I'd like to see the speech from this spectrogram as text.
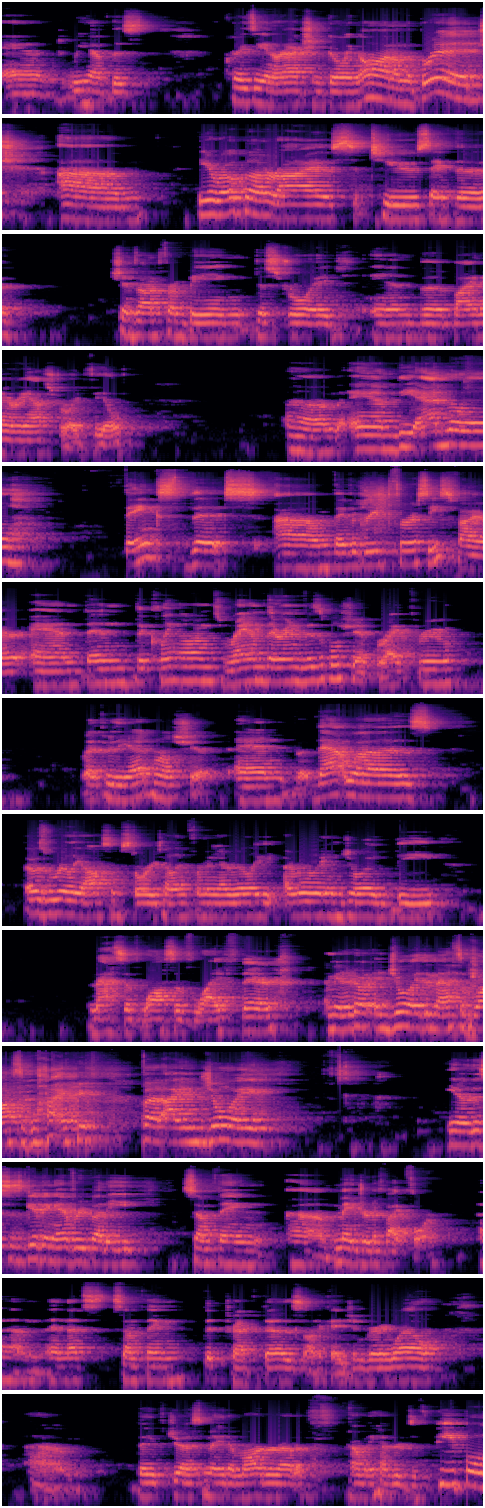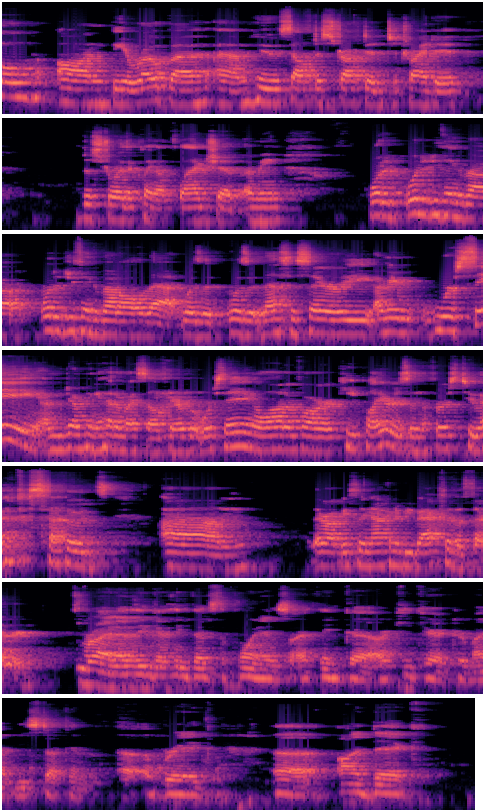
And we have this crazy interaction going on on the bridge. Um, the Europa arrives to save the Shinzon from being destroyed in the binary asteroid field. Um, and the Admiral thinks that um, they've agreed for a ceasefire, and then the Klingons ram their invisible ship right through, right through the Admiral's ship, and that was that was really awesome storytelling for me. I really I really enjoyed the massive loss of life there. I mean, I don't enjoy the massive loss of life, but I enjoy. You know, this is giving everybody something um, major to fight for. Um, and that's something that Trek does on occasion very well. Um, they've just made a martyr out of how many hundreds of people on the Europa um, who self destructed to try to destroy the Klingon flagship. I mean, what did what did you think about what did you think about all of that? Was it was it necessary? I mean, we're seeing I'm jumping ahead of myself here, but we're seeing a lot of our key players in the first two episodes. Um, they're obviously not going to be back for the third. Right. I think I think that's the point. Is I think uh, our key character might be stuck in uh, a brig uh, on a deck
